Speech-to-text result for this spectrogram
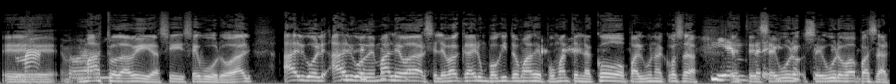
eh, más, todavía. sí, seguro. algo, algo de más le va a dar, se le va a caer un poquito más de espumante en la copa, alguna cosa este, seguro, seguro va a pasar.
